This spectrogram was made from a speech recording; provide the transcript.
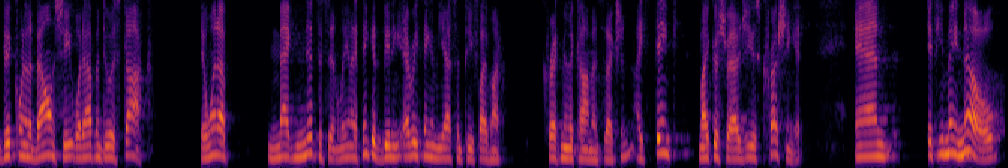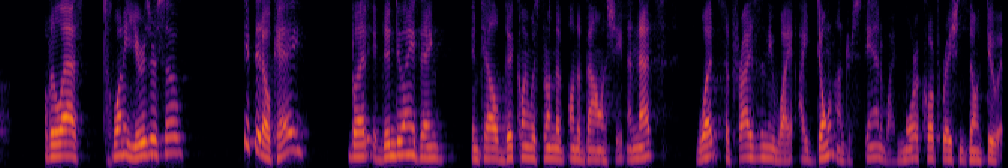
Bitcoin on the balance sheet, what happened to his stock? It went up magnificently, and I think it's beating everything in the S&P 500 correct me in the comment section. I think MicroStrategy is crushing it. And if you may know, over the last 20 years or so, it did okay, but it didn't do anything until Bitcoin was put on the on the balance sheet. And that's what surprises me why I don't understand why more corporations don't do it.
